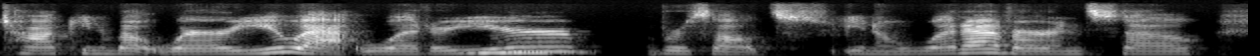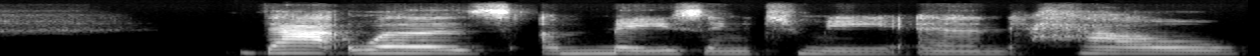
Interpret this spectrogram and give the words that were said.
talking about where are you at? What are your mm-hmm. results? You know, whatever. And so that was amazing to me, and how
